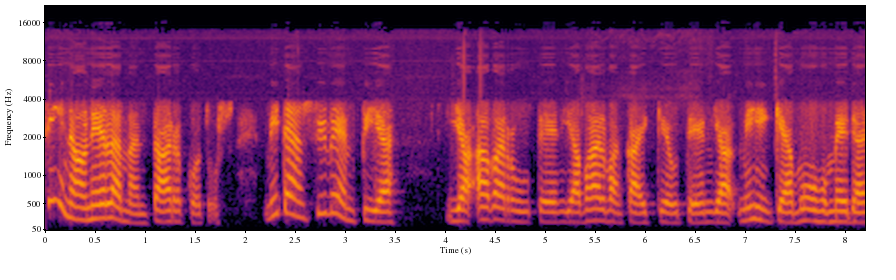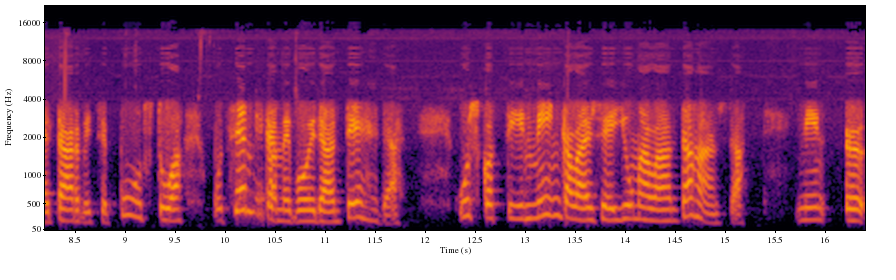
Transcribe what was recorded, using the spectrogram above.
siinä on elämän tarkoitus. Mitään syvempiä ja avaruuteen ja maailmankaikkeuteen ja mihinkään muuhun meidän ei tarvitse puuttua. Mutta se, mitä me voidaan tehdä, uskottiin minkälaiseen Jumalaan tahansa, niin ö,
